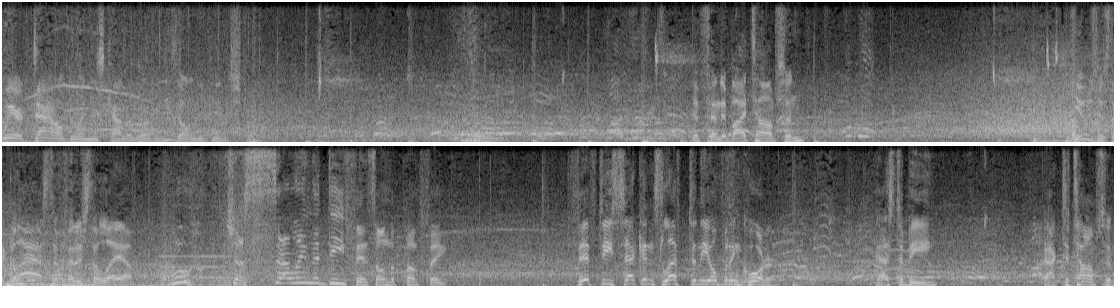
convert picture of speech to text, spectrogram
wear down during this kind of run. He's only getting strong. Defended by Thompson. Uses the glass to finish the layup. Woo, just selling the defense on the pump fake. 50 seconds left in the opening quarter. Has to be. Back to Thompson.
